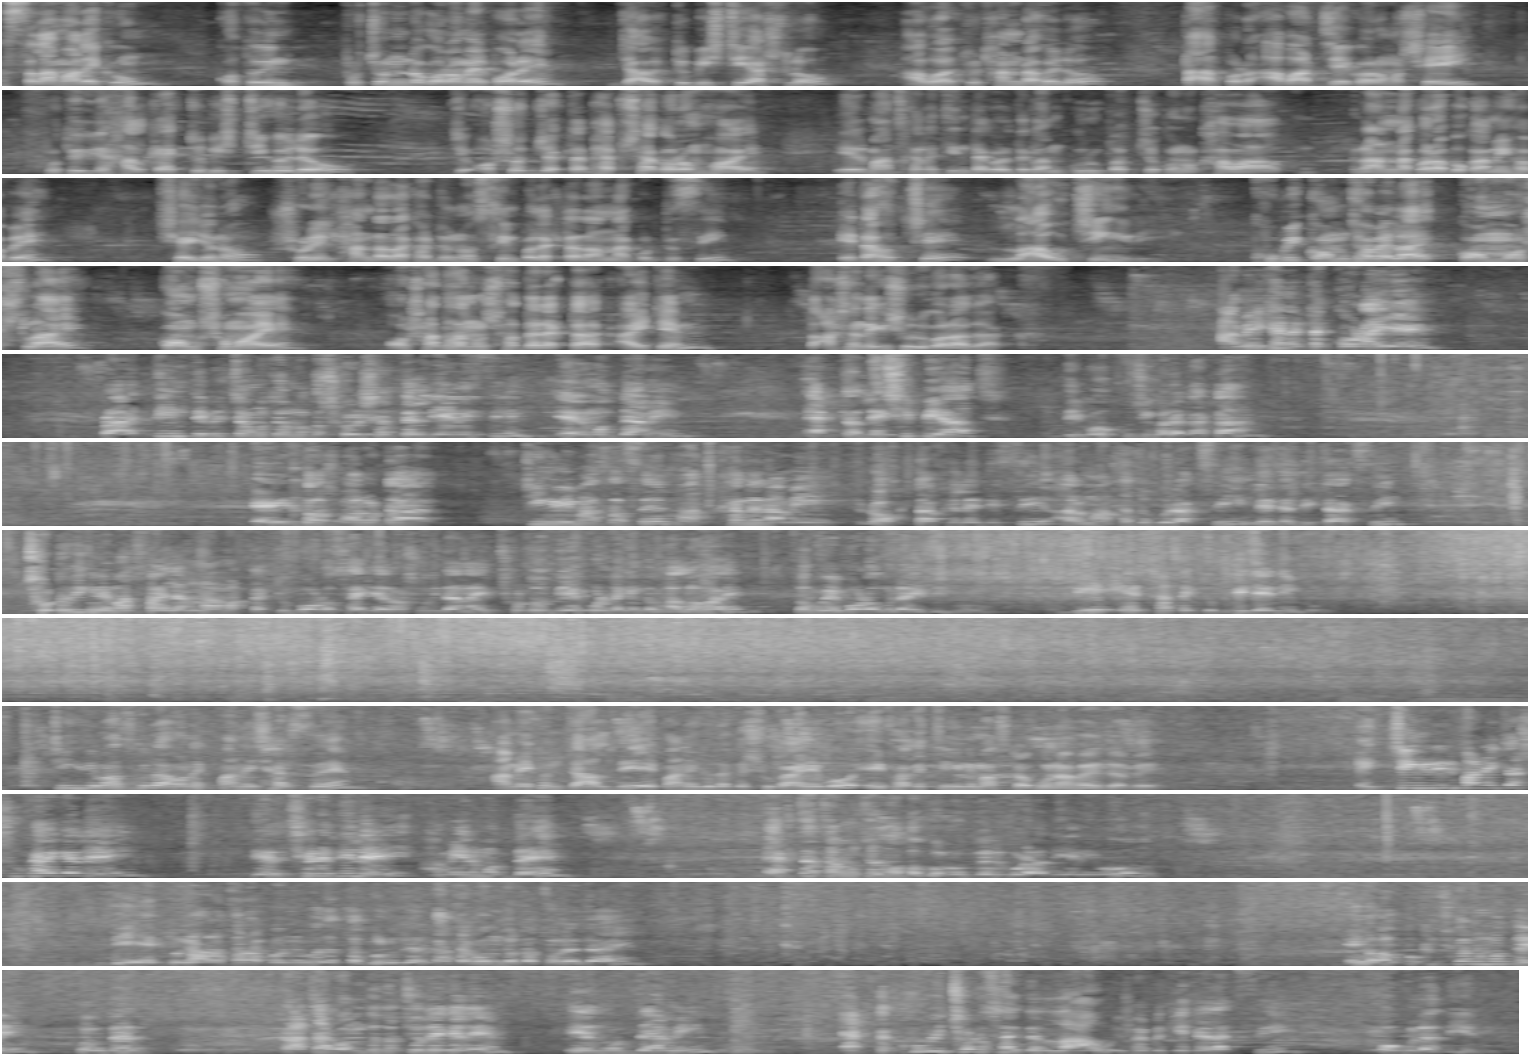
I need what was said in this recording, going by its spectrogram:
আসসালামু আলাইকুম। কতদিন প্রচণ্ড গরমের পরে যাও একটু বৃষ্টি আসলো, আবহাওয়া একটু ঠান্ডা হইল, তারপর আবার যে গরম সেই। প্রতিদিন হালকা একটু বৃষ্টি হলেও যে অসহ্য একটা ভ্যাবসা গরম হয়, এর মাঝখানে চিন্তা করে দেখলাম গুরুপাচ্য কোনো খাওয়া রান্না করা বোকামি হবে। সেই জন্য শরীর ঠান্ডা রাখার জন্য সিম্পল একটা রান্না করতেছি। এটা হচ্ছে লাউ চিংড়ি। খুবই কম ঝামেলায়, কম মশলায়, কম সময়ে অসাধারণ স্বাদের একটা আইটেম তো আসেন দেখি শুরু করা যাক। আমি এখানে একটা কড়াইয়ে প্রায় তিন টেবিল চামচের মতো সরিষার তেল দিয়ে নিছি। এর মধ্যে আমি একটা দেশি পেঁয়াজ দিব, কুচি করে কাটা। এই দশ বারোটা চিংড়ি মাছ আছে, মাঝখানের আমি রকটা ফেলে দিছি আর মাথাটুকু রাখছি, লেজের দিকটা রাখছি। ছোট চিংড়ি মাছ পাইলাম না, আমারটা একটু বড় সাইজের, অসুবিধা নাই। ছোট দিয়ে করলে কিন্তু ভালো হয়, তবু এই বড়গুলাই দিব। দিয়ে এর সাথে একটু ভেজে নিব। চিংড়ি মাছগুলো অনেক পানি ছাড়ছে। আমি এখন জাল দিয়ে এই পানিগুলোকে শুকাই নেব, এই ফাঁকে চিংড়ি মাছটা ভুনা হয়ে যাবে। এই চিংড়ির পানিটা শুকায় গেলেই, তেল ছেড়ে দিলেই আমি এর মধ্যে এক চা চামচের মতো হলুদের গুঁড়া দিয়ে দিব দিয়ে একটু নাড়াচাড়া করে নেব যাতে হলুদের কাঁচা গন্ধটা চলে যায়। এই অল্প কিছুক্ষণের মধ্যেই হলুদের কাঁচা গন্ধটা চলে গেলে এর মধ্যে আমি একটা খুবই ছোট সাইজের লাউ এভাবে কেটে রাখছি, ওগুলা দিয়ে দিব।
